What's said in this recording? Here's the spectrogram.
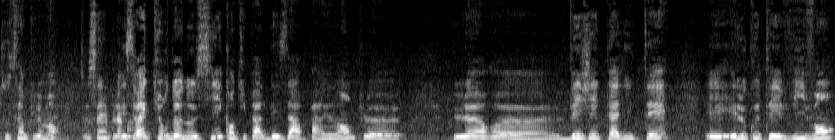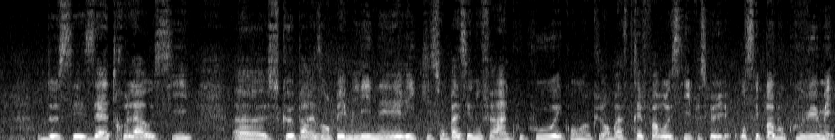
tout simplement. tout Et simplement. c'est vrai que tu redonnes aussi, quand tu parles des arbres par exemple, euh, leur euh, végétalité et, et le côté vivant de ces êtres-là aussi. Euh, ce que par exemple Emeline et Eric qui sont passés nous faire un coucou et qu'on, que j'embrasse très fort aussi parce qu'on s'est pas beaucoup vu mais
